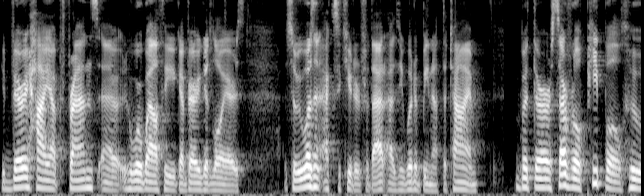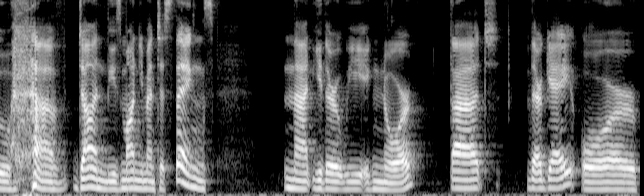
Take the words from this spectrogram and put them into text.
he had very high up friends uh, who were wealthy, got very good lawyers. So he wasn't executed for that, as he would have been at the time. But there are several people who have done these monumentous things that either we ignore that they're gay or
